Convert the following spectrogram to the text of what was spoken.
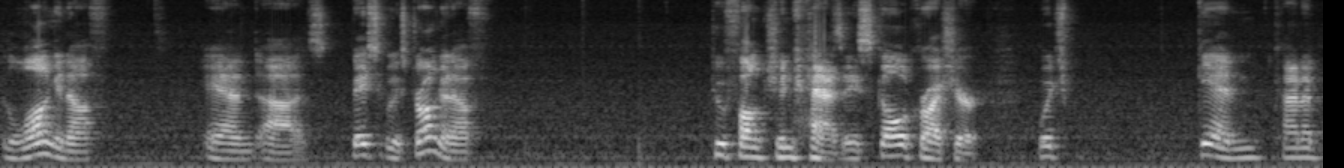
long enough, and uh, basically strong enough to function as a skull crusher, which again kind of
